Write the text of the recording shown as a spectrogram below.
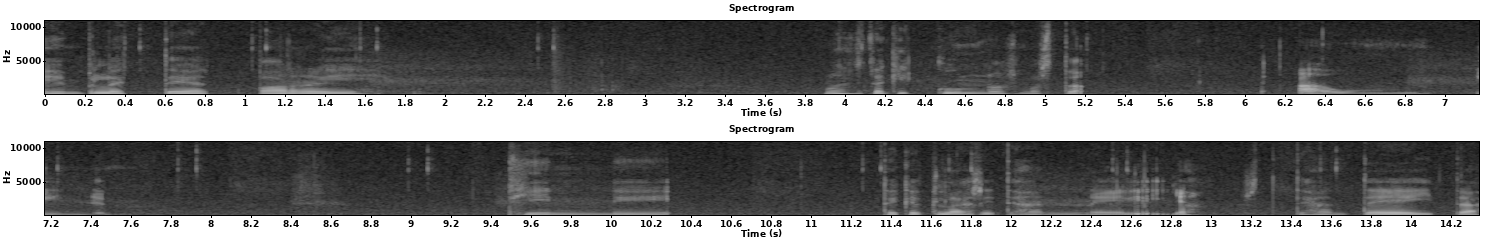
Empletteja pari. Mulla on sitäkin kunnon semmoista Aum in Tinni. Teketeläisiä tehdään neljä. Sitten tehdään teitä.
